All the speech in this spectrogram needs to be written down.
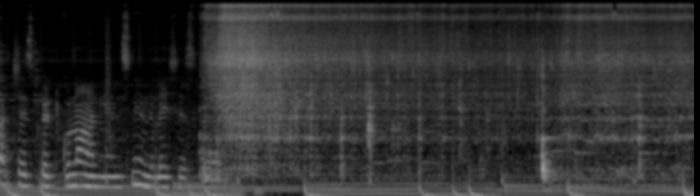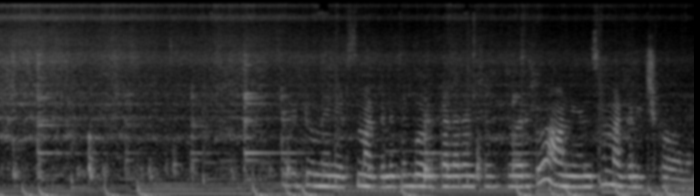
కట్ చేసి పెట్టుకున్న ఆనియన్స్ని ఇందులో వేసేసుకోవాలి. టూ మినిట్స్ మగ్గనిద్దాం. గోల్డ్ కలర్ వచ్చేంత వరకు ఆనియన్స్ని మగ్గనిచ్చుకోవాలి.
